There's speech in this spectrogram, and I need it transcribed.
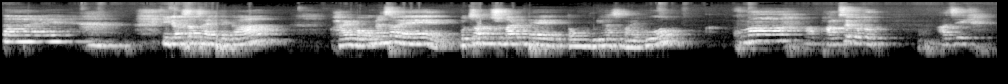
딸, 이력서 잘 돼가? 과일 먹으면서 해. 모처럼 주말인데 너무 무리하지 말고. 고마워 아, 밤새고도 아직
